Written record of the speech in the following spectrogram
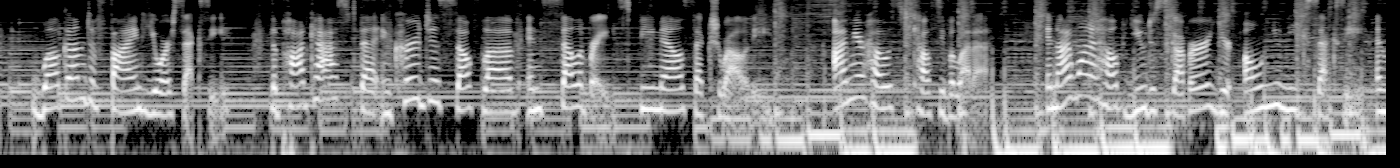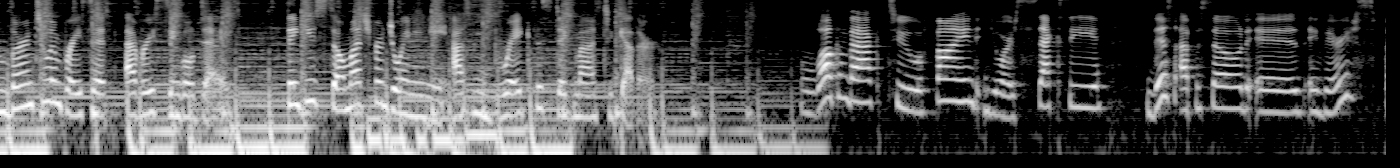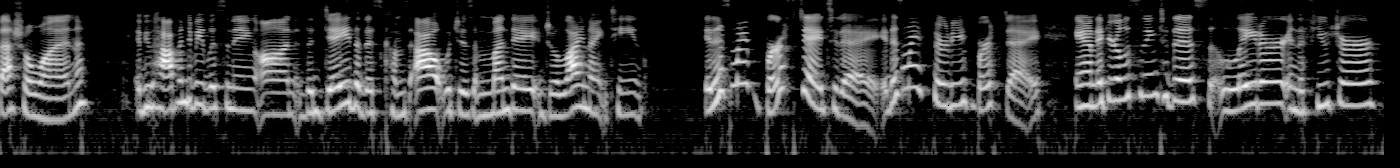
Welcome to Find Your Sexy, the podcast that encourages self love and celebrates female sexuality. I'm your host, Kelsey Valletta, and I want to help you discover your own unique sexy and learn to embrace it every single day. Thank you so much for joining me as we break the stigma together. Welcome back to Find Your Sexy. This episode is a very special one. If you happen to be listening on the day that this comes out, which is Monday, July 19th, it is my birthday today. It is my 30th birthday. And if you're listening to this later in the future,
